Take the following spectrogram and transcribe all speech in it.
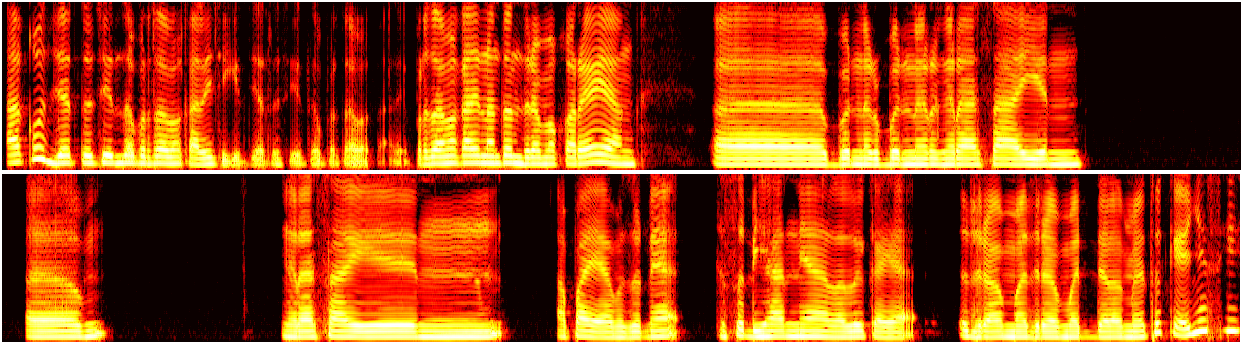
aku jatuh cinta pertama kali sih jatuh cinta pertama kali. Pertama kali nonton drama Korea yang uh, bener-bener ngerasain um, ngerasain apa ya maksudnya kesedihannya lalu kayak drama-drama di dalamnya itu kayaknya sih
